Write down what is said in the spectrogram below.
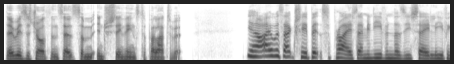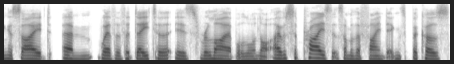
there is, as Jonathan says, some interesting things to pull out of it. Yeah, I was actually a bit surprised. I mean, even as you say, leaving aside um, whether the data is reliable or not, I was surprised at some of the findings because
